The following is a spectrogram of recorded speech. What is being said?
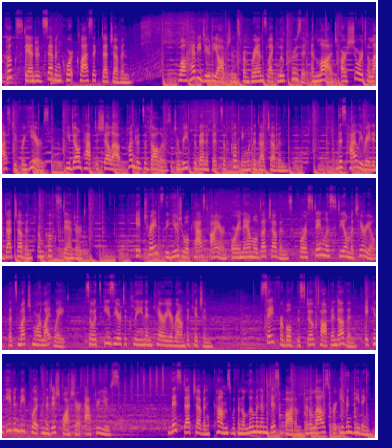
Cook's Standard 7-quart Classic Dutch Oven. While heavy-duty options from brands like Le Creuset and Lodge are sure to last you for years, you don't have to shell out hundreds of dollars to reap the benefits of cooking with a Dutch oven. This highly rated Dutch oven from Cook's Standard. It trades the usual cast iron or enamel Dutch ovens for a stainless steel material that's much more lightweight, so it's easier to clean and carry around the kitchen. Safe for both the stovetop and oven, it can even be put in the dishwasher after use. This Dutch oven comes with an aluminum disc bottom that allows for even heating.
